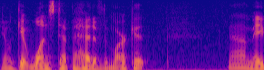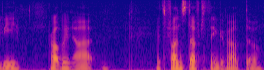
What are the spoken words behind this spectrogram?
you know get one step ahead of the market? Uh, maybe, probably not. It's fun stuff to think about though.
